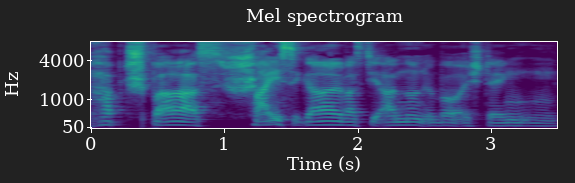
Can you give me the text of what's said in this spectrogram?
habt Spaß, scheißegal, was die anderen über euch denken.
